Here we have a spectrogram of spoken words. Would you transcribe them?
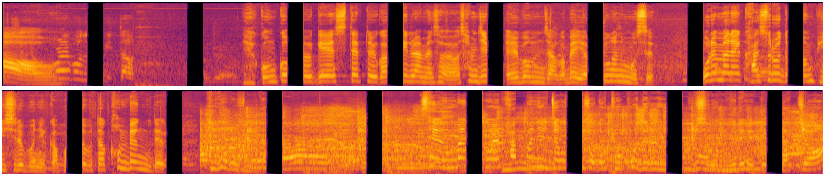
와우. 네, 꼼꼼 하게 스탭들과 회의를 하면서요. 3집 앨범 작업에 열중하는 모습. 오랜만에 가수로 돌아온 B 씨를 보니까 벌써부터 컴백 무대가 기다려집니다. 새 음반 작업에 바쁜 일정에서도 교포들을 위시는 무대에 또 있었죠.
